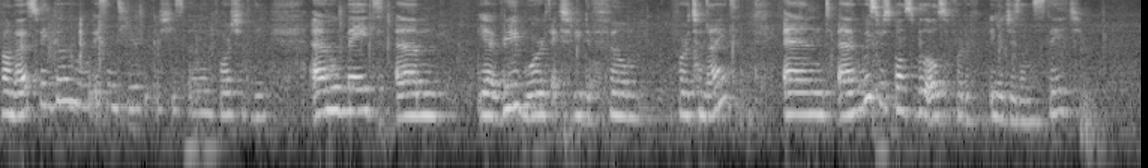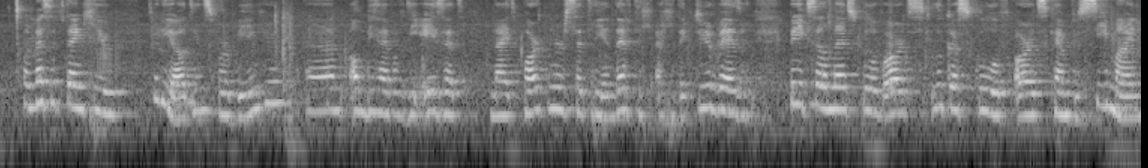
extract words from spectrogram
van Buitswinkel, who isn't here because she's ill, unfortunately, uh, who made, um, yeah, reworked actually the film for tonight, and uh, who is responsible also for the images on stage. A massive thank you to the audience for being here. Um, on behalf of the AZ Night Partners, Z33 Architectuurwijzer, PXL MAD School of Arts, Lucas School of Arts, Campus C Mine,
